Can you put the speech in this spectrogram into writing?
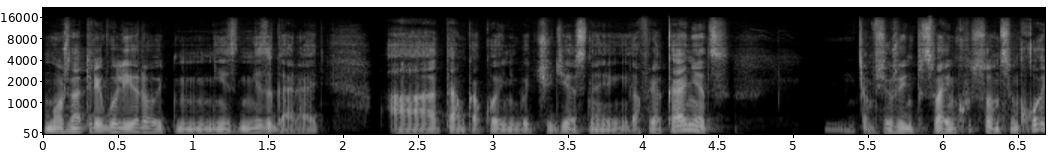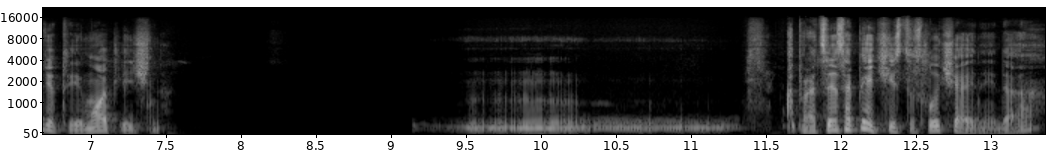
Можно отрегулировать, не, не загорать. А там какой-нибудь чудесный африканец там всю жизнь по своим солнцем ходит, и ему отлично. А процесс опять чисто случайный, да?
